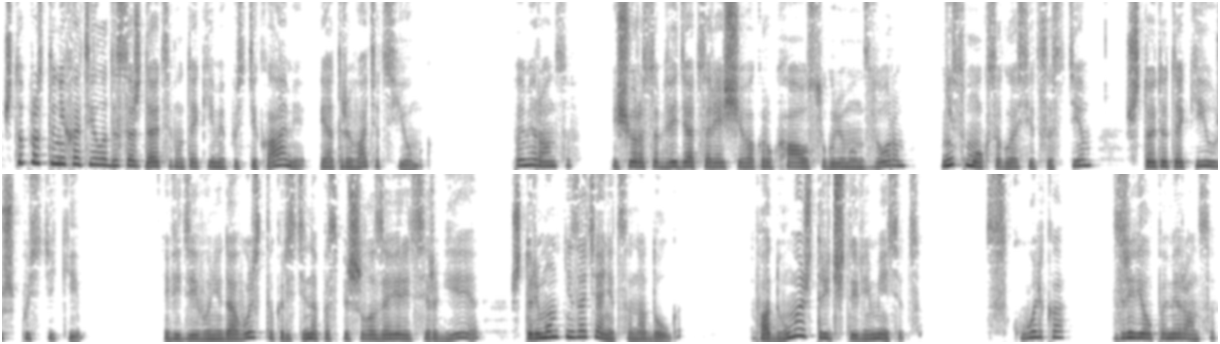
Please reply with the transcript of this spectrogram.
что просто не хотела досаждать ему такими пустяками и отрывать от съемок. Померанцев, еще раз обведя царящий вокруг хаос угрюмым взором, не смог согласиться с тем, что это такие уж пустяки. Видя его недовольство, Кристина поспешила заверить Сергея, что ремонт не затянется надолго. «Подумаешь, три-четыре месяца». «Сколько?» — взревел Померанцев.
